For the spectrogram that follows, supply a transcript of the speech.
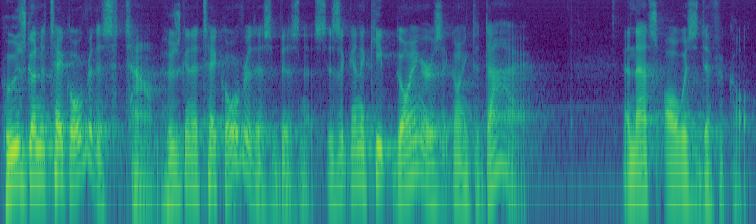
Who's going to take over this town? Who's going to take over this business? Is it going to keep going or is it going to die? And that's always difficult.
